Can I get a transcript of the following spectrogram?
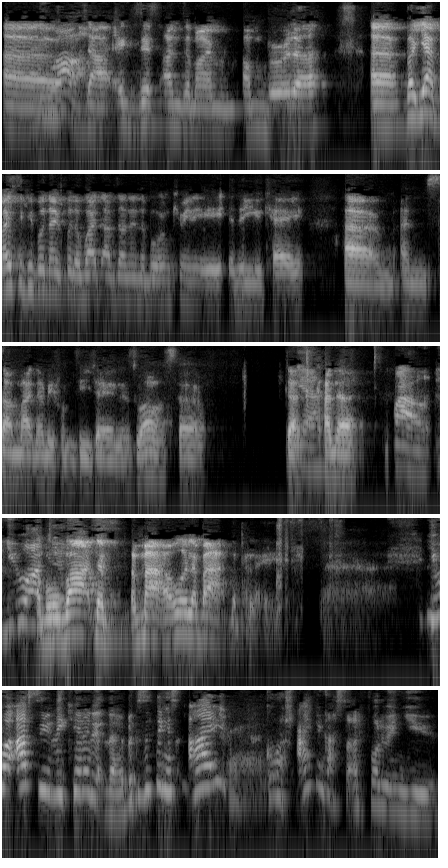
uh, that exist under my um- umbrella. Uh, but yeah, mostly people know me for the work that I've done in the ballroom community in the UK. Um, and some might know me from DJing as well. So that's Yeah. kind of, Wow, you are. I'm all about the, I'm all about the place. You are absolutely killing it though, because the thing is, I, gosh, I think I started following you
